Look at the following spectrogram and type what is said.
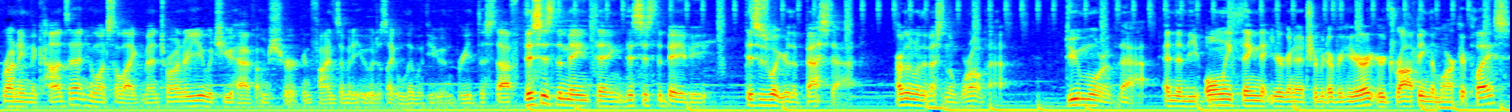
running the content who wants to like mentor under you, which you have, I'm sure, can find somebody who will just like live with you and breathe this stuff. This is the main thing. This is the baby. This is what you're the best at. Or one of the best in the world at do more of that. And then the only thing that you're going to attribute over here, you're dropping the marketplace.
